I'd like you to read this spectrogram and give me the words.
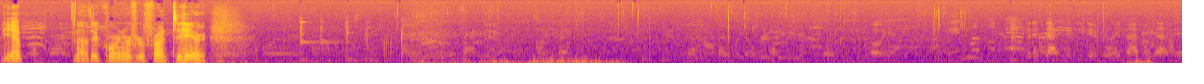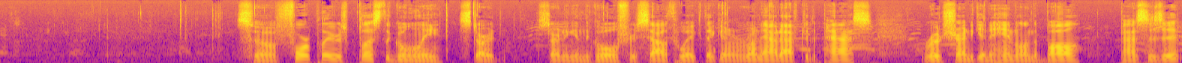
Yep, another corner for Frontier. So four players plus the goalie start starting in the goal for Southwick. They're going to run out after the pass. Roach trying to get a handle on the ball. passes it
